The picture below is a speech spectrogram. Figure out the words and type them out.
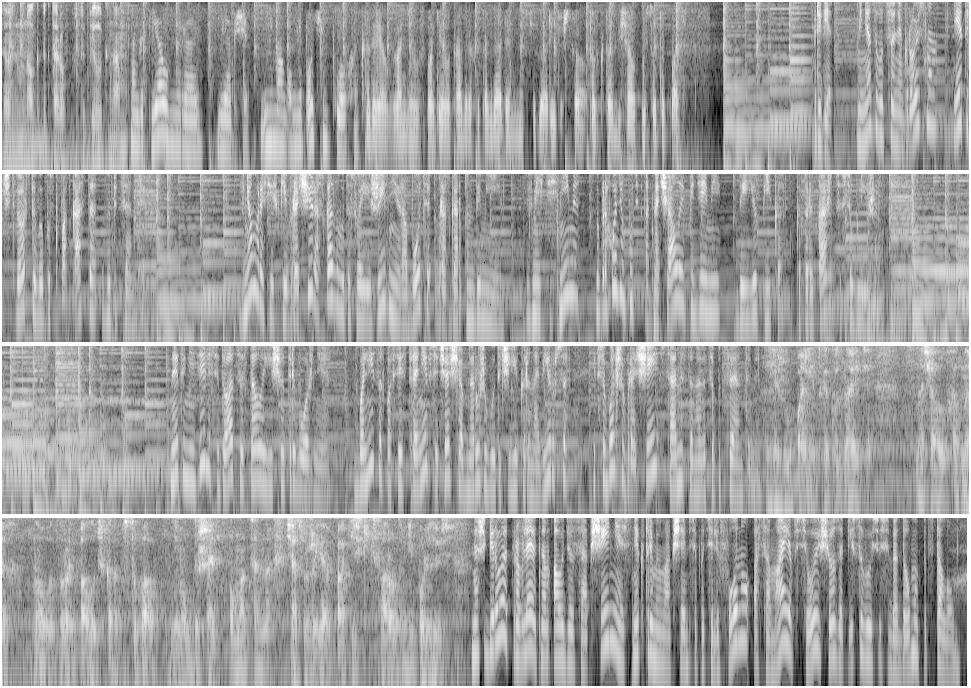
Довольно много докторов поступило к нам. Она говорит, я умираю. Я вообще не могу, мне очень плохо. Когда я звонил в отдел кадров и так далее, мне все говорили, что тот, кто обещал, пусть это платит. Привет! Меня зовут Соня Гройсман, и это четвертый выпуск подкаста «В эпицентре». В нем российские врачи рассказывают о своей жизни и работе в разгар пандемии. Вместе с ними мы проходим путь от начала эпидемии до ее пика, который кажется все ближе. На этой неделе ситуация стала еще тревожнее. В больницах по всей стране все чаще обнаруживают очаги коронавируса, и все больше врачей сами становятся пациентами. Лежу в больнице, как вы знаете, с начала выходных, но вот вроде получше, когда поступал, не мог дышать полноценно. Сейчас уже я практически кислородом не пользуюсь. Наши герои отправляют нам аудиосообщения, с некоторыми мы общаемся по телефону, а сама я все еще записываюсь у себя дома под столом.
